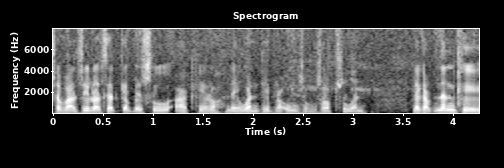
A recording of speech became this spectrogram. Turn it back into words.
สะพานซีโรดเสร็จก็ไปสู่อาเคโรห์ในวันที่พระองค์ทรงสอบสวน นะครับนั่นคือ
